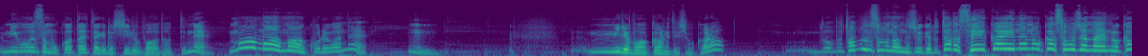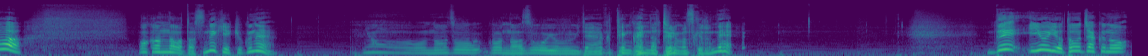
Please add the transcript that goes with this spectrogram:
海坊主さんも答えてたけど、シルバーだってね。まあまあまあ、これはね、うん。見ればわかるでしょうから。多分そうなんでしょうけど、ただ正解なのかそうじゃないのかは、わかんなかったですね、結局ね。いや、謎が謎を呼ぶみたいな展開になっておりますけどね。で、いよいよ到着の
